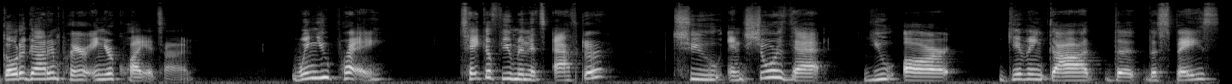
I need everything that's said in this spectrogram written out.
Go to God in prayer in your quiet time. When you pray, take a few minutes after to ensure that you are giving God the, the space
